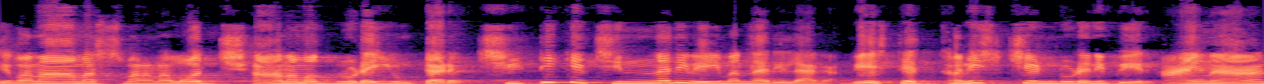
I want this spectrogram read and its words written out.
శివనామస్మరణలో ధ్యానమగ్నుడై ఉంటాడు. చిటికి చిన్నది వేయమన్నారు ఇలాగా. వేస్తే ధనిశ్చండుడని పేరు. ఆయన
